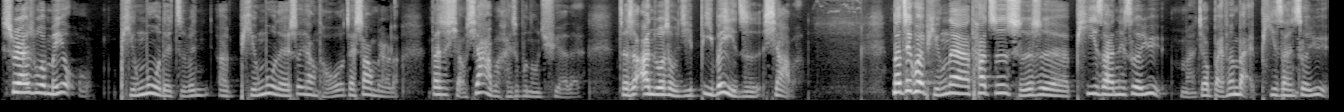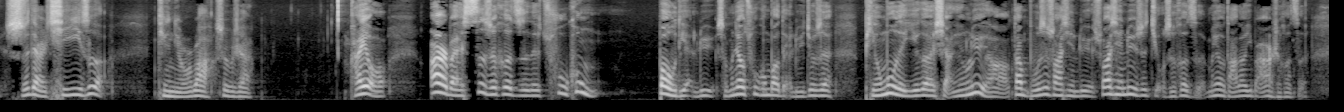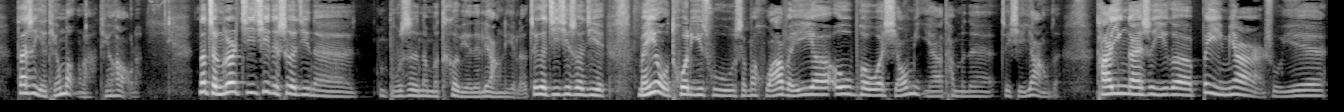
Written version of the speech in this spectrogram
虽然说没有屏幕的指纹呃，屏幕的摄像头在上边了，但是小下巴还是不能缺的。这是安卓手机必备之下巴。那这块屏呢，它支持是 P 三的色域啊，叫百分百 P 三色域，十点七亿色，挺牛吧？是不是？还有二百四十赫兹的触控爆点率，什么叫触控爆点率？就是屏幕的一个响应率啊，但不是刷新率，刷新率是九十赫兹，没有达到一百二十赫兹，但是也挺猛了，挺好了。那整个机器的设计呢，不是那么特别的靓丽了。这个机器设计没有脱离出什么华为呀、OPPO 啊、小米呀他们的这些样子，它应该是一个背面属于。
